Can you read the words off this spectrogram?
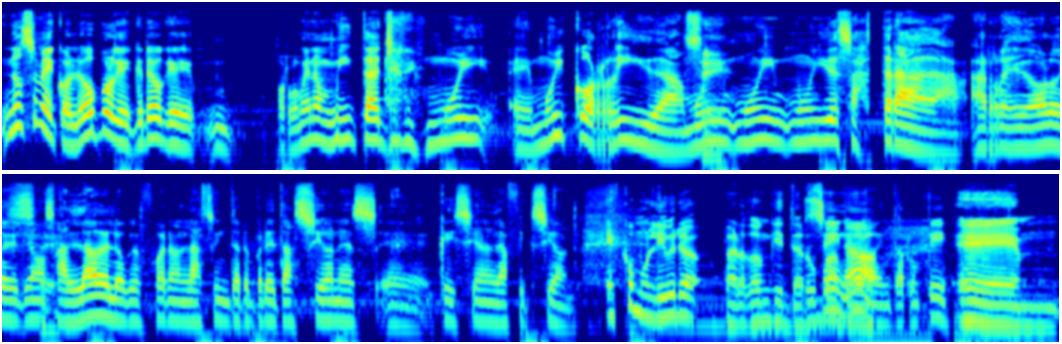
no se me coló porque creo que, por lo menos mi Thatcher es muy, eh, muy corrida, muy, muy, muy desastrada alrededor de, digamos, al lado de lo que fueron las interpretaciones eh, que hicieron en la ficción. Es como un libro, perdón que interrumpa. Sí, no, interrumpí. Em,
